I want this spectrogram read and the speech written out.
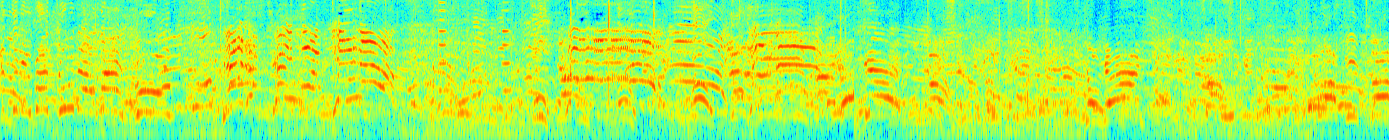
Anthony, run through that line, boys! Get him, Trayvon! Get him! Go, guys. Block inside.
